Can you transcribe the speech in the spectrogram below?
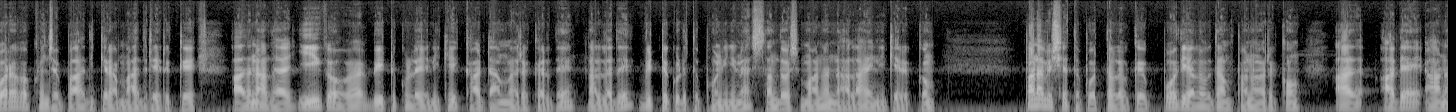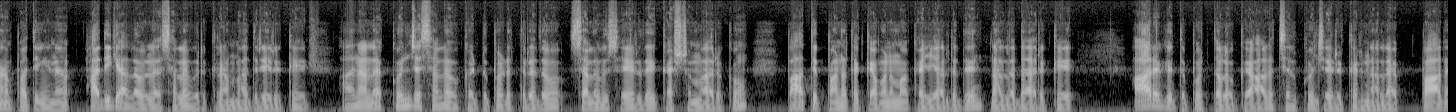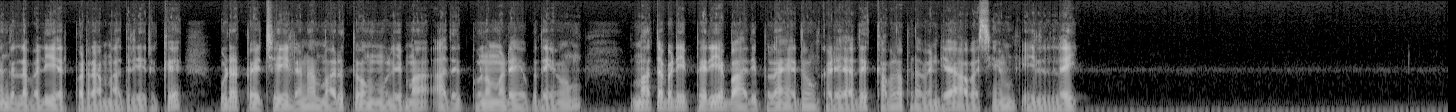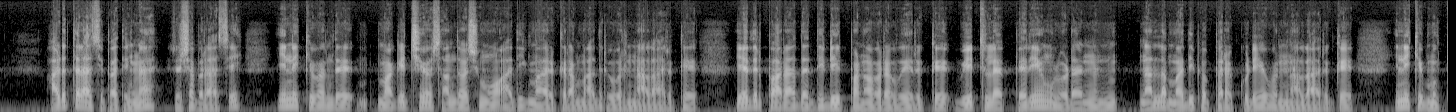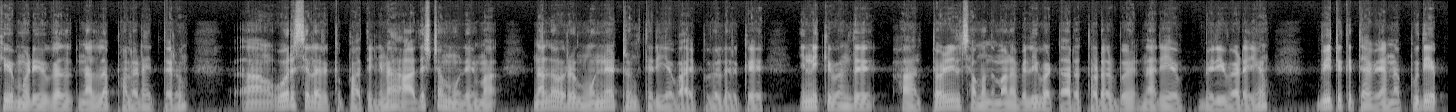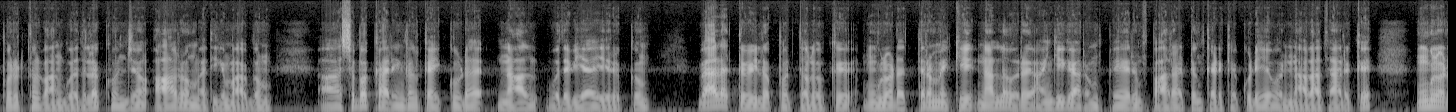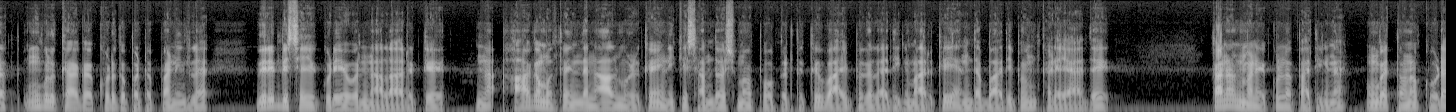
உறவை கொஞ்சம் பாதிக்கிற மாதிரி இருக்குது அதனால் ஈகோவை வீட்டுக்குள்ளே இன்றைக்கி காட்டாமல் இருக்கிறது நல்லது. விட்டு கொடுத்து போனீங்கன்னா சந்தோஷமான நாளாக இன்றைக்கி இருக்கும். பண விஷயத்தை பொறுத்தளவுக்கு போதிய அளவு தான் பணம் இருக்கும். அது அதே ஆனால் பார்த்திங்கன்னா அதிக அளவில் செலவு இருக்கிற மாதிரி இருக்குது அதனால் கொஞ்சம் செலவு கட்டுப்படுத்துகிறதோ செலவு செய்கிறது கஷ்டமாக இருக்கும். பார்த்து பணத்தை கவனமாக கையாளுறது நல்லதாக இருக்குது ஆரோக்கியத்தை பொறுத்தளவுக்கு அலைச்சல் கொஞ்சம் இருக்கிறனால பாதங்களில் வலி ஏற்படுற மாதிரி இருக்குது உடற்பயிற்சி இல்லைன்னா மருத்துவம் மூலிமா அது குணமடைய உதவும். மற்றபடி பெரிய பாதிப்புலாம் எதுவும் கிடையாது. கவலைப்பட வேண்டிய அவசியம் இல்லை. அடுத்த ராசி பார்த்திங்கன்னா ரிஷபராசி இன்றைக்கி வந்து மகிழ்ச்சியும் சந்தோஷமும் அதிகமாக இருக்கிற மாதிரி ஒரு நாளாக இருக்குது எதிர்பாராத திடீர் பண வரவு இருக்குது வீட்டில் பெரியவங்களோட நன் நல்ல மதிப்பை பெறக்கூடிய ஒரு நாளாக இருக்குது இன்றைக்கி முக்கிய முடிவுகள் நல்ல பலனை தரும். ஒரு சிலருக்கு பார்த்திங்கன்னா அதிர்ஷ்டம் மூலயமா நல்ல ஒரு முன்னேற்றம் தெரிய வாய்ப்புகள் இருக்குது இன்றைக்கி வந்து தொழில் சம்மந்தமான வெளிவட்டார தொடர்பு நிறைய விரிவடையும். வீட்டுக்கு தேவையான புதிய பொருட்கள் வாங்குவதில் கொஞ்சம் ஆர்வம் அதிகமாகும். சுப காரியங்கள் கைகூட நாள் உதவியாக இருக்கும். வேலை தொழிலை பொறுத்தளவுக்கு உங்களோட திறமைக்கு நல்ல ஒரு அங்கீகாரம் பேரும் பாராட்டும் கிடைக்கக்கூடிய ஒரு நாளாக தான் இருக்குது உங்களோட உங்களுக்காக கொடுக்கப்பட்ட பணிகளை விரும்பி செய்யக்கூடிய ஒரு நாளாக இருக்குது நான் ஆக மொத்தம் இந்த நாள் முழுக்க இன்றைக்கி சந்தோஷமாக போக்குறதுக்கு வாய்ப்புகள் அதிகமாக இருக்குது எந்த பாதிப்பும் கிடையாது. கணவன் மனைக்குள்ளே பார்த்தீங்கன்னா உங்கள் துணை கூட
